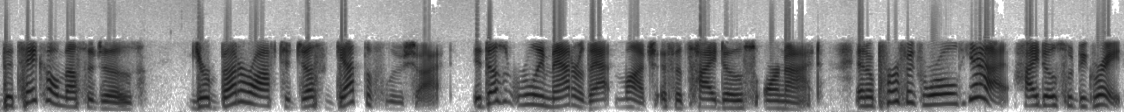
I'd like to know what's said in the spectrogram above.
the take home message is you're better off to just get the flu shot. It doesn't really matter that much if it's high dose or not. In a perfect world, yeah, high dose would be great,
